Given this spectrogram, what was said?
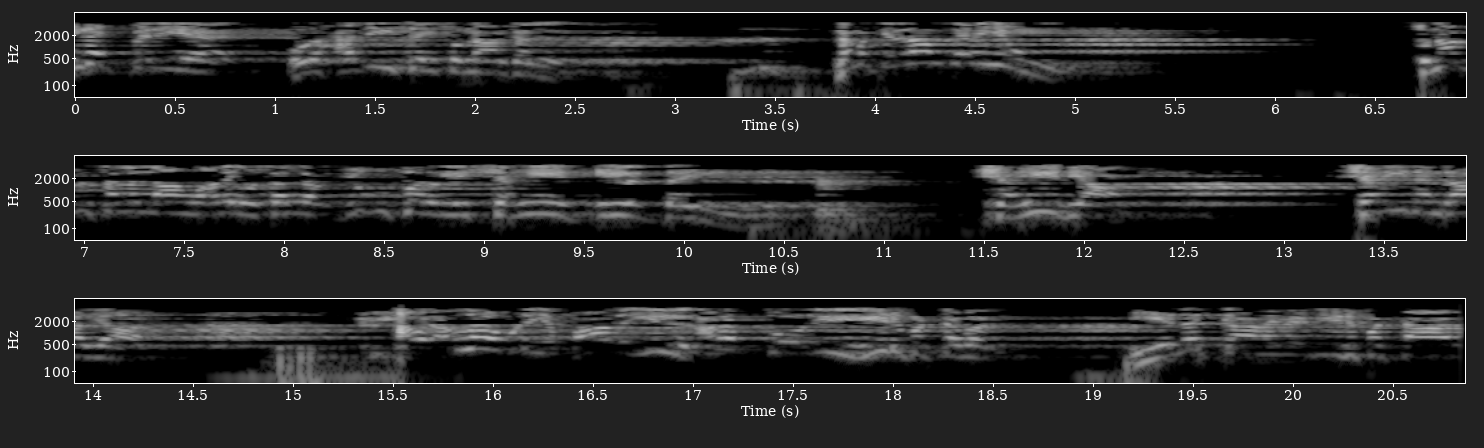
மிகப்பெரிய ஒரு ஹதீஸை சொன்னார்கள். நமக்கு எல்லாம் தெரியும். சொன்னார்கள் சல்லல்லாஹு அலைஹி வஸல்லம் யுஃபர் ஷஹீத் இல்லத்தை ஷஹீத் யார்? ஷஹீத் என்றால் யார்? அல்லாவுடைய பாதையில் அறப்போரில் ஈடுபட்டவர். எதற்காக வேண்டி ஈடுபட்டார்?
